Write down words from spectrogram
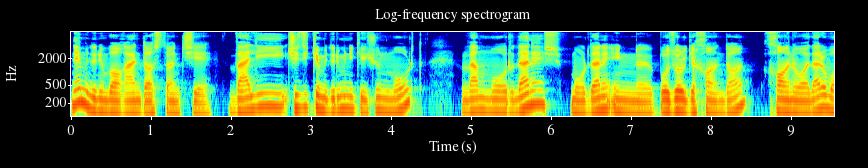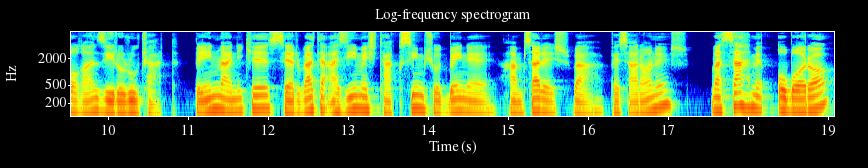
نمی‌دونیم واقعا داستان چیه. ولی چیزی که می‌دونیم اینه که ایشون مرد و مردنش مردن این بزرگ خاندان خانواده رو واقعا زیر و رو کرد. به این معنی که ثروت عظیمش تقسیم شد بین همسرش و پسرانش و سهم اوبارا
